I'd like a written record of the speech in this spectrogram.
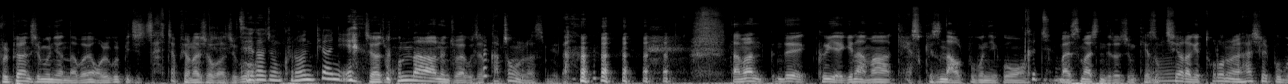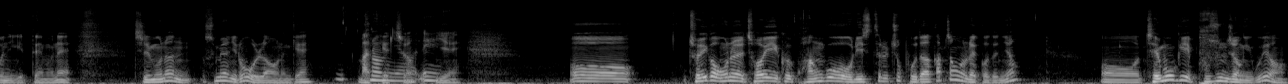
불편한 질문이었나 봐요. 얼굴빛이 살짝 변하셔가지고 제가 좀 그런 편이에요. 제가 좀 혼나는 줄 알고 제가 깜짝 놀랐습니다. 다만 근데 그 얘기는 아마 계속해서 나올 부분이고 그쵸. 말씀하신 대로 좀 계속 음. 치열하게 토론을 하실 부분이기 때문에 질문은 수면 위로 올라오는 게 맞겠죠. 네. 예. 어 저희가 오늘 저희 그 광고 리스트를 쭉 보다가 깜짝 놀랐거든요. 어 제목이 부순정이고요.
